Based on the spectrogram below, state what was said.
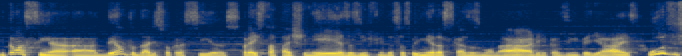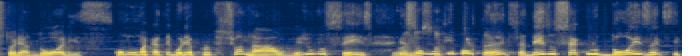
Então, assim, a, a- dentro das aristocracias pré-estatais chinesas, enfim, dessas primeiras casas monárquicas e imperiais, os historiadores, como uma categoria profissional, vejam vocês, eles Olha são só. muito importantes. Já desde o século II a.C.,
